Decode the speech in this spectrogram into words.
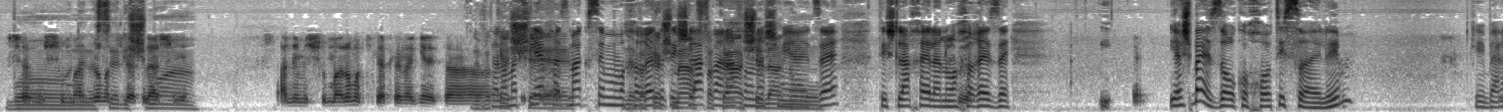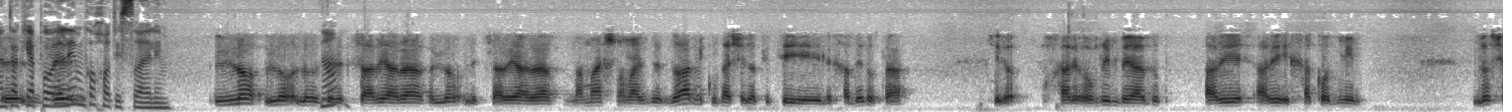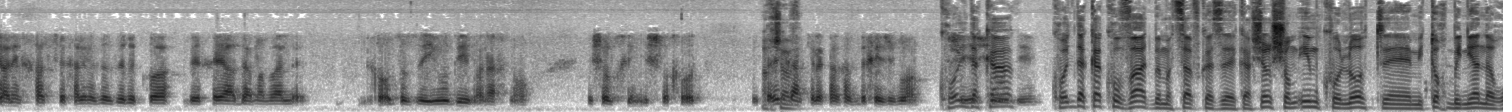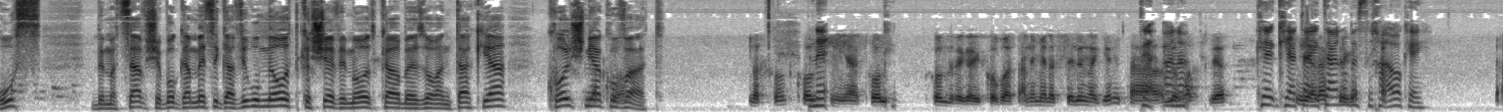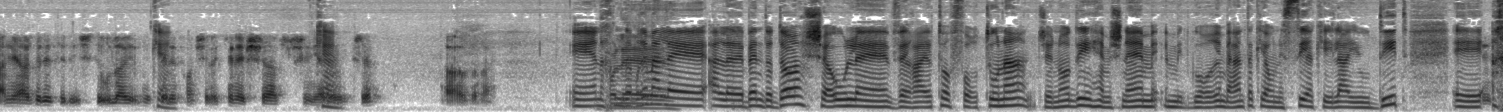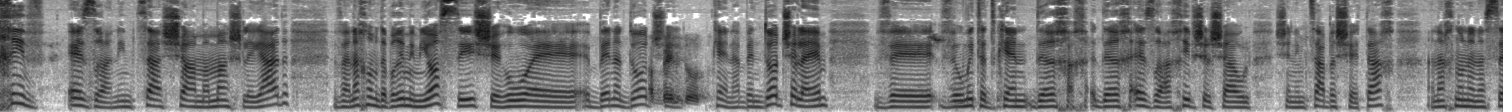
בואו לא ננסה מצליח לשמוע, להשמיע. אני משום מה לא מצליח לנגן את ה... אתה לא מצליח, אה, אז מקסימום אחרי זה תשלח ואנחנו נשמיע שלנו- את זה. תשלח לנו אחרי זה. יש באזור כוחות ישראלים? כי באנטקיה אה, פועלים כוחות ישראלים. לא, לא, לא, זה לא? לצערי הרב, לא, לצערי הרב, ממש ממש, זה- זו הנקודה שרציתי לחדד אותה. כאילו, הרי אומרים ביהדות, ארי אריך הקודמים. לא שאני חס וחלילה מזלזל בכוח בחיי אדם, אבל בכל זאת זה יהודים, אנחנו שולחים משלחות. עכשיו- גם כן לקחת בחשבון. כל דקה, יהודים. כל דקה קובעת במצב כזה, כאשר שומעים קולות אה, מתוך בניין הרוס, במצב שבו גם מזג האוויר הוא מאוד קשה ומאוד קר באזור אנטקיה, כל שנייה נכון. קובעת. נכון, כל נ- שנייה, כל, כל רגע היא קובעת. אני מנסה לנגן את ה... תראה, לא מצליח. כי כי אתה איתנו. בשיחה, אוקיי. אני אעביר את זה לאשתי אולי כן. בטלפון שלה, כן אפשר, שנייה, כן. בבקשה. אה, אנחנו מדברים אה, על, אה, על אה, בן דודו, שאול ורעייתו פורטונה ג'נודי, הם שניהם מתגוררים באנטקיה, הוא נשיא הקהילה היהודית. אחיו עזרא נמצא שם ממש ליד, ואנחנו מדברים עם יוסי, שהוא אה, בן הדוד הבן של... דוד. כן, הבן דוד שלהם, ו, והוא מתעדכן דרך, דרך עזרא, אחיו של שאול, שנמצא בשטח. אנחנו ננסה...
